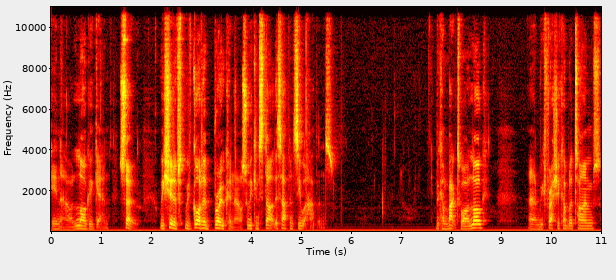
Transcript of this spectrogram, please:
in our log again. So we should have we've got a broker now so we can start this up and see what happens. We come back to our log and refresh a couple of times.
